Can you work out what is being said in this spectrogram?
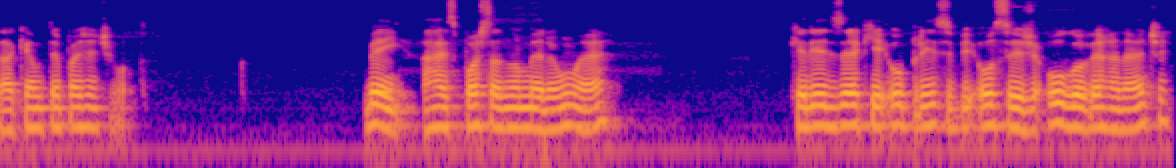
Daqui a um tempo a gente volta. Bem, a resposta número 1 um é queria dizer que o príncipe, ou seja, o governante,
